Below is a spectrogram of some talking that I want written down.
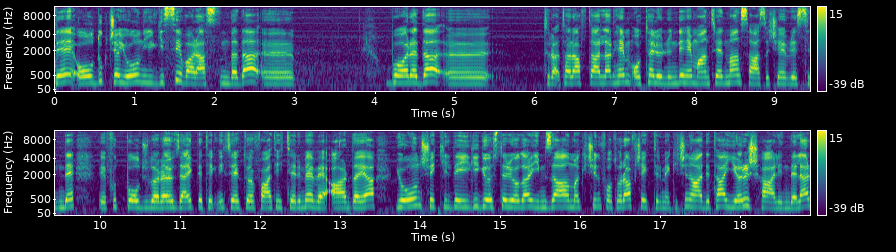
de oldukça yoğun ilgisi var aslında da. E, bu arada e, taraftarlar hem otel önünde hem antrenman sahası çevresinde e, futbolculara özellikle teknik direktör Fatih Terim'e ve Arda'ya yoğun şekilde ilgi gösteriyorlar. İmza almak için, fotoğraf çektirmek için adeta yarış halindeler.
